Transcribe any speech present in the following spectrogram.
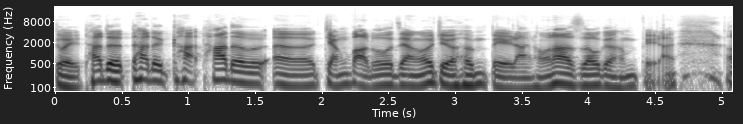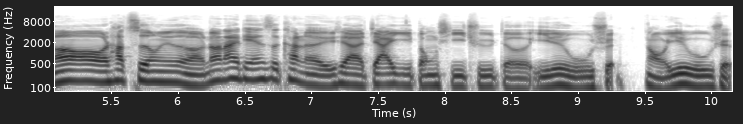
对他的他的他他的呃讲法都是这样，我觉得很北然哦，他的风格很北蓝。然后他吃东西的时候，那那天是看了一下嘉义东西区的一日五选哦，一日五选。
